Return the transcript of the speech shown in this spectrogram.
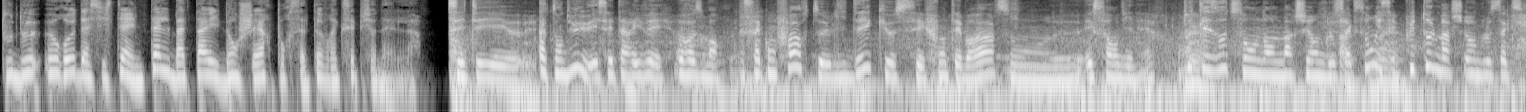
Tous deux heureux d'assister à une telle bataille d'enchères pour cette œuvre exceptionnelle. C'était euh, attendu et c'est arrivé, heureusement. Ça conforte l'idée que ces fonds ébrard sont euh, extraordinaires. Toutes les autres sont dans le marché anglo-saxon et c'est plutôt le marché anglo-saxon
